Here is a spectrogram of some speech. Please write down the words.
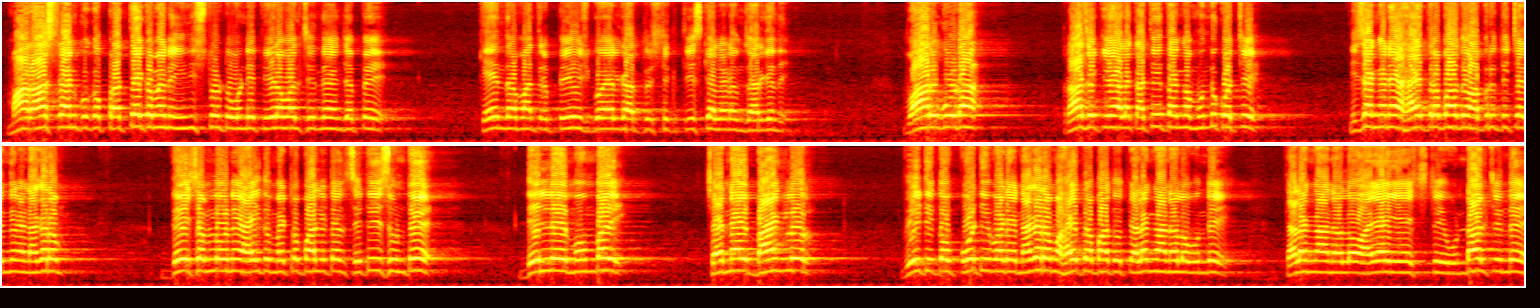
మా రాష్ట్రానికి ఒక ప్రత్యేకమైన ఇన్స్టిట్యూట్ ఉండి తీరవలసిందే అని చెప్పి కేంద్ర మంత్రి పీయూష్ గోయల్ గారి దృష్టికి తీసుకెళ్ళడం జరిగింది. వారు కూడా రాజకీయాలకు అతీతంగా ముందుకొచ్చి నిజంగానే హైదరాబాదు అభివృద్ధి చెందిన నగరం దేశంలోనే ఐదు మెట్రోపాలిటన్ సిటీస్ ఉంటే ఢిల్లీ ముంబై చెన్నై బెంగళూరు వీటితో పోటీ పడే నగరం హైదరాబాదు తెలంగాణలో ఉంది. తెలంగాణలో ఐఐఎస్టి ఉండాల్సిందే.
